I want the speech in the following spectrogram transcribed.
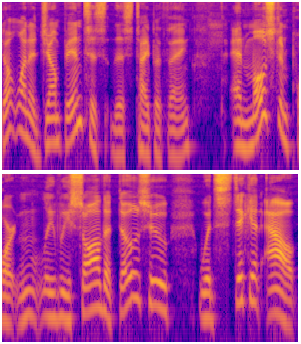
don't want to jump into this type of thing. And most importantly, we saw that those who would stick it out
